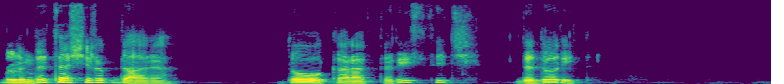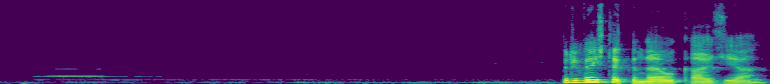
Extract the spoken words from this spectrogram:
Blândețea și răbdarea, două caracteristici de dorit. Privește când ai ocazia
